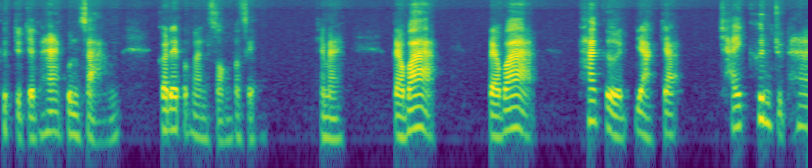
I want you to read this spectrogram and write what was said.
คือจุดเจ็ดห้าคูณสาม ก็ได้ประมาณสองเปอร์เซ็นใช่ไหมแต่ว่าแต่ว่าถ้าเกิดอยากจะใช้ขึ้นจุดห้า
